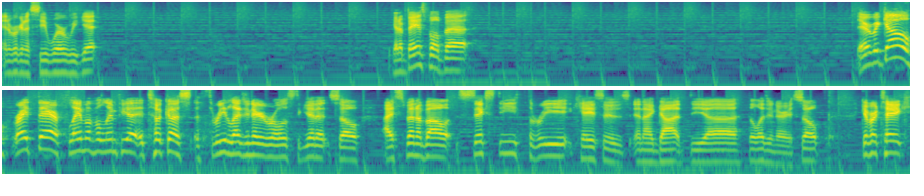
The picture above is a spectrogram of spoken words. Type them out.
and we're gonna see where we get. We got a baseball bat. There we go, right there, Flame of Olympia. It took us three legendary rolls to get it, so I spent about 63 cases and I got the uh, the legendary. So give or take,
